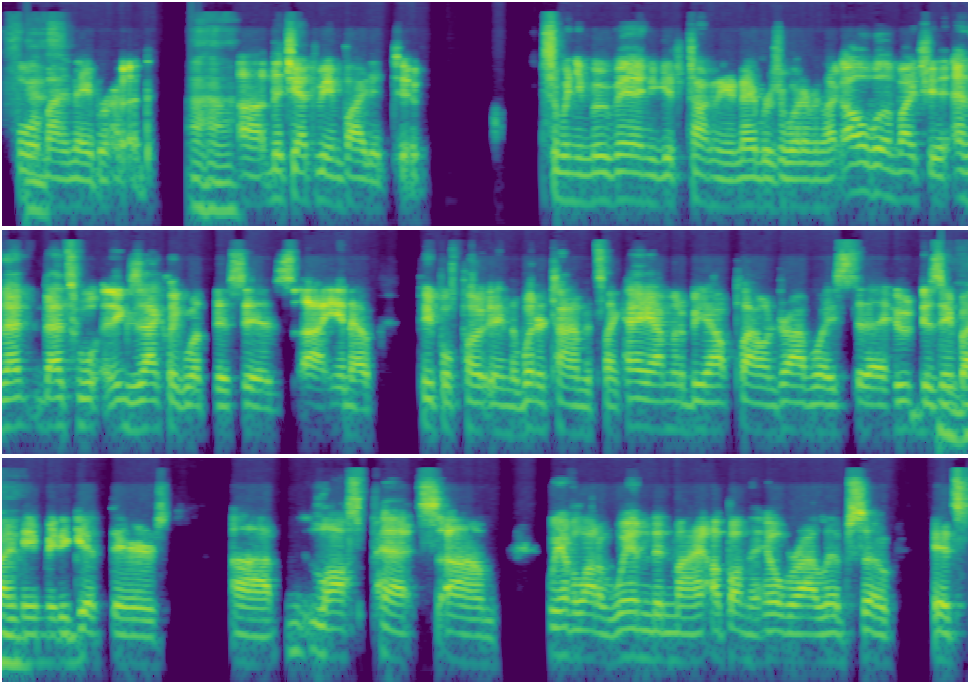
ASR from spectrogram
for Yes. my neighborhood Uh huh. uh, that you have to be invited to. So when you move in, you get to talking to your neighbors or whatever. Like, oh, we'll invite you, and that that's what, exactly what this is. Uh, you know, people put in the wintertime, It's like, hey, I'm going to be out plowing driveways today. Who does anybody Mhm. need me to get? There's uh, lost pets. Um, we have a lot of wind in my up on the hill where I live, so it's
